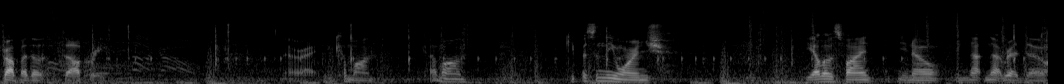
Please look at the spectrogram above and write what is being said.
dropped by the Valkyrie. Alright, come on. Come on. Keep us in the orange. Yellow's fine, you know, not not red though.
